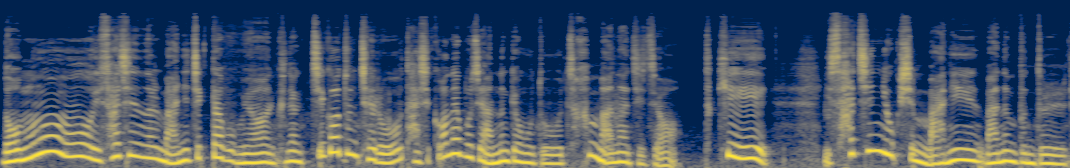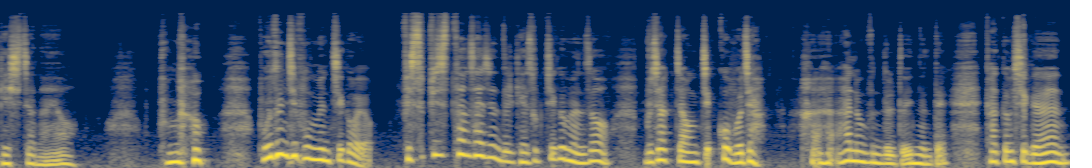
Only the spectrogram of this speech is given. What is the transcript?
너무 이 사진을 많이 찍다 보면 그냥 찍어둔 채로 다시 꺼내보지 않는 경우도 참 많아지죠. 특히 이 사진 욕심 많이 많은 분들 계시잖아요. 분명 뭐든지 보면 찍어요. 비슷비슷한 사진들 계속 찍으면서 무작정 찍고 보자 하는 분들도 있는데 가끔씩은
